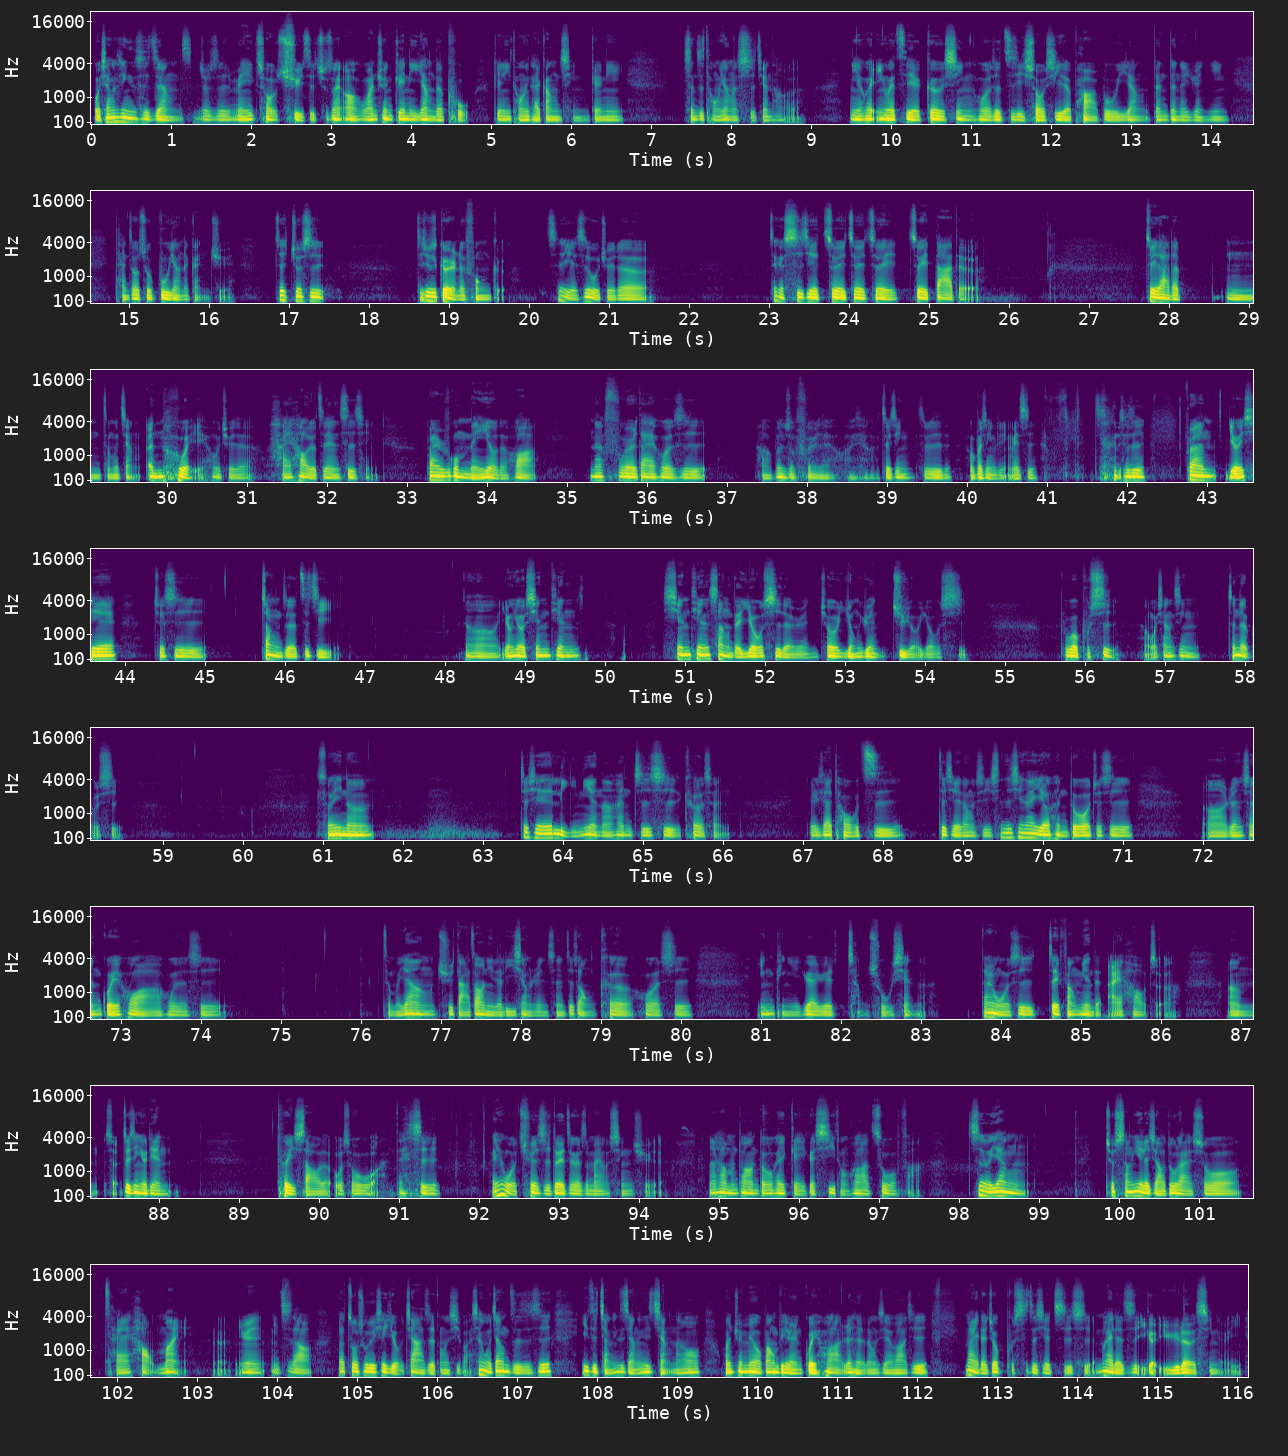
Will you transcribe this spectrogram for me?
我相信是这样子，就是每一首曲子，就算哦，完全给你一样的谱，给你同一台钢琴，给你甚至同样的时间好了，你也会因为自己的个性或者是自己熟悉的 part 不一样等等的原因，弹奏出不一样的感觉。这就是，这就是个人的风格。这也是我觉得这个世界最最最最大的。最大的，嗯，怎么讲？恩惠，我觉得还好有这件事情，不然如果没有的话，那富二代或者是，好，不能说富二代，我想最近是不是？哦，不行不行，没事，就是不然有一些就是仗着自己，嗯、拥有先天先天上的优势的人，就永远具有优势。不过不是，我相信。真的不是，所以呢，这些理念啊和知识课程，有一些投资这些东西，甚至现在也有很多就是，呃，人生规划啊，或者是怎么样去打造你的理想人生这种课或者是音频也越来越常出现了。当然，我是这方面的爱好者啊。嗯，最近有点退烧了。我说我，但是，哎、我确实对这个是蛮有兴趣的。那他们通常都会给一个系统化的做法，这样就商业的角度来说才好卖。嗯，因为你至少要做出一些有价值的东西吧。像我这样子，只是一直讲、一直讲、一直讲，然后完全没有帮别人规划任何东西的话，其实卖的就不是这些知识，卖的是一个娱乐性而已。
